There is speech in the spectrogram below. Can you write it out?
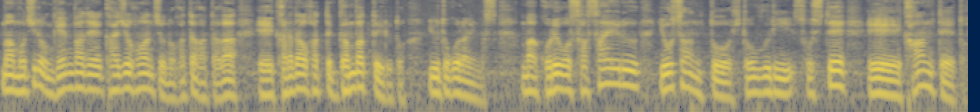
まあ、もちろん現場で海上保安庁の方々が、えー、体を張って頑張っているというところがあります、まあ、これを支える予算と人繰りそして、えー、艦艇と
